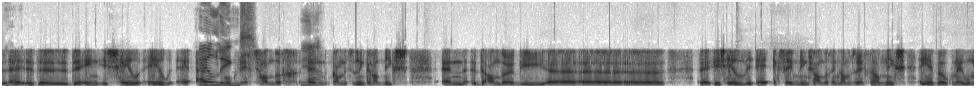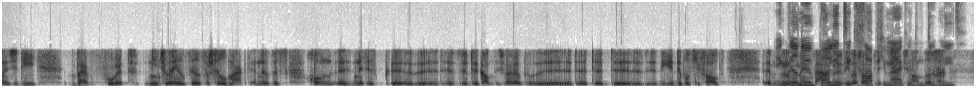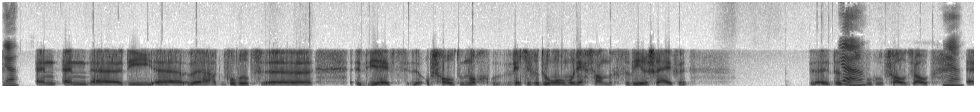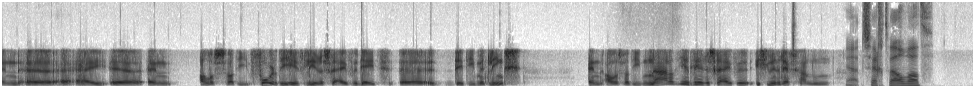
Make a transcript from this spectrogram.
hè, de, de een is heel, heel, eh, uitgesproken links. rechtshandig Ja. en kan met zijn linkerhand niks. En de ander die eh, eh, eh, is heel eh, extreem linkshandig en kan zijn rechterhand niks. En je hebt ook een heleboel mensen die, waarvoor het niet zo heel veel verschil maakt. En dat het gewoon eh, net het, de kant is waarop het, het, het, die het dubbeltje valt. Ik wil nu een vader, politiek grapje maken, dat doe ik niet. Ja. En, en die had bijvoorbeeld, die heeft op school toen nog, werd je gedwongen om rechtshandig te leren schrijven. Eh, dat Ja. was vroeger op school zo. Ja. En, eh, hij, eh, en alles wat hij voordat hij heeft leren schrijven deed, deed hij met links. En alles wat hij nadat hij heeft leren schrijven, is hij met rechts gaan doen. ja, het zegt wel wat.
